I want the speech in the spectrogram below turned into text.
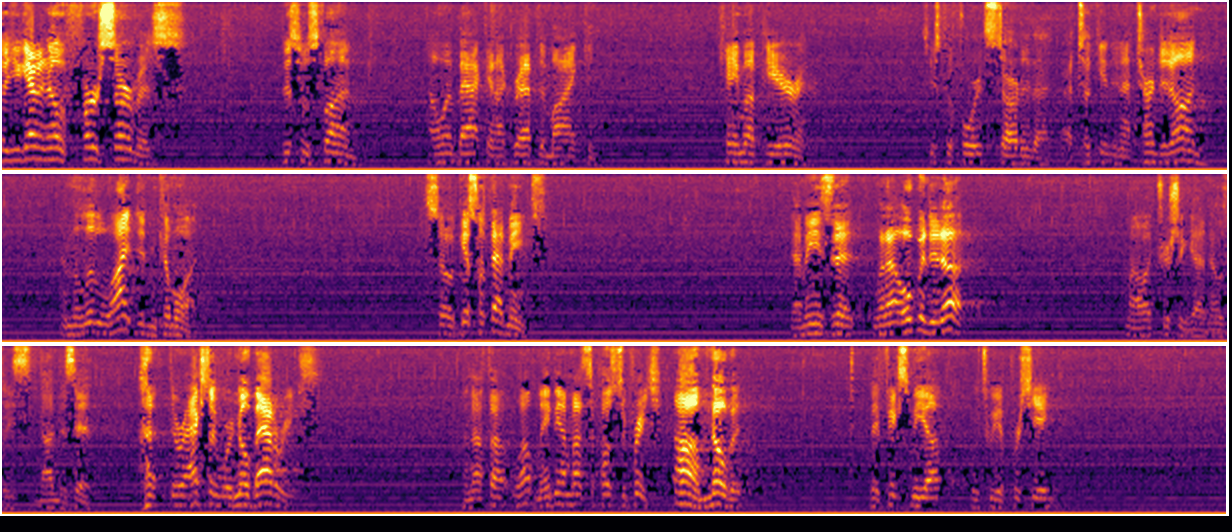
So you got to know first service, this was fun. I went back and I grabbed the mic and came up here. And just before it started, I, I took it and I turned it on, and the little light didn't come on. So, guess what that means? That means that when I opened it up, my electrician guy knows he's nodding his head. there actually were no batteries. And I thought, well, maybe I'm not supposed to preach. Um, no, but they fixed me up, which we appreciate.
